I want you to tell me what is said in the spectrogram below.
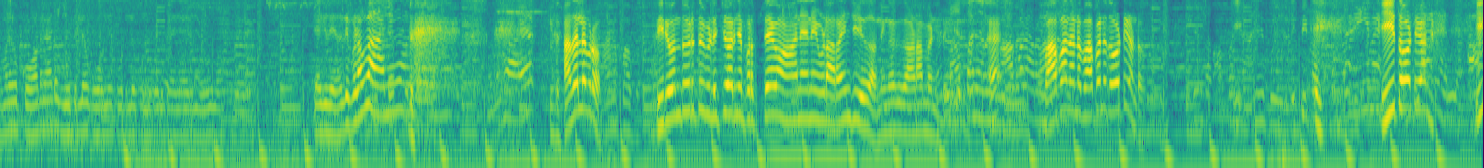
നമ്മളിപ്പോൾ കോടനാട് കൂട്ടിലോ കോന്നി കൂട്ടിലോ കൊണ്ടു കൊടുത്തു കഴിഞ്ഞാൽ ഒരു മൂന്ന് മാസം സെറ്റാക്കി തരുന്നത് ഇവിടെ അതല്ലേ ബ്രോ? തിരുവനന്തപുരത്ത് വിളിച്ചു പറഞ്ഞ പ്രത്യേകം ആനേനെ ഇവിടെ അറേഞ്ച് ചെയ്തതാ നിങ്ങൾക്ക് കാണാൻ വേണ്ടി പാപ്പ തന്നെ പാപ്പന്റെ തോട്ടി ഉണ്ടോ ഈ തോട്ടി കണ്ട് ഈ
